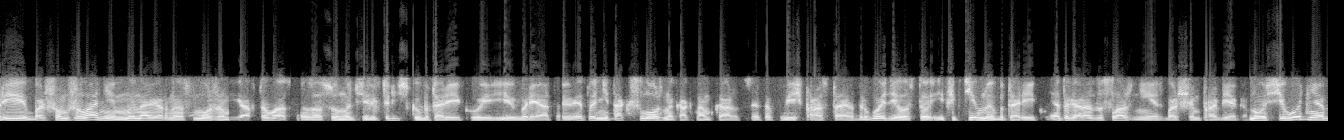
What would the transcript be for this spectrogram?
При большом желании мы, наверное, сможем и АвтоВАЗ засунуть электрическую батарейку и вариатор. Это не так сложно, как нам кажется. Это вещь простая. Другое дело, что эффективную батарейку это гораздо сложнее с большим пробегом. Но сегодня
